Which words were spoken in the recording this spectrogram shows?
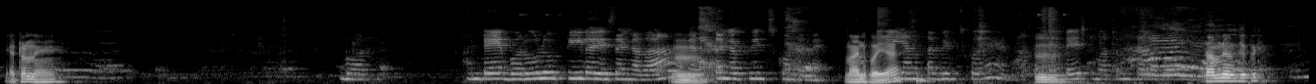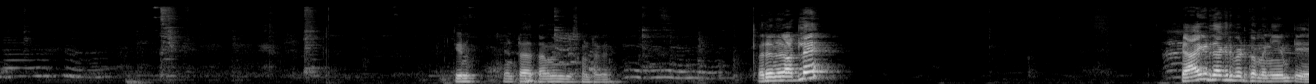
ఎట్టున్నాయి. అంటే బరువులు టీలో చేసాం కదా పీల్చుకుంటున్నాయి. నానిపోయా? అంతా పీల్చుకొని టేస్ట్ మాత్రం చాలా బాగుంది. తమ్ముడు చెప్పి? తిను తింటా తమిళం తీసుకుంటా కానీ అరే నువ్వు అట్లే? ప్యాకెట్ దగ్గర పెట్టుకోమని ఏమిటి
